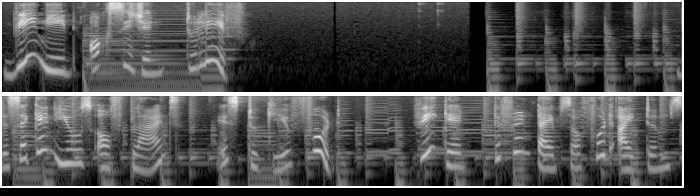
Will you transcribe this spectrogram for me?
We need oxygen to live. The second use of plants is to give food. We get different types of food items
